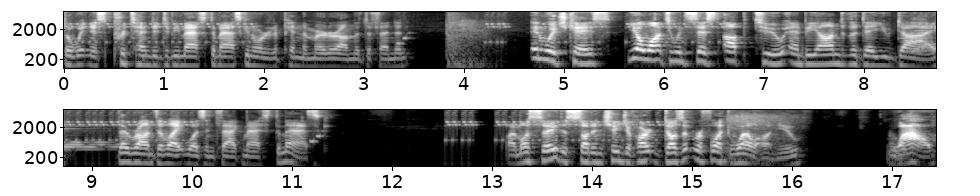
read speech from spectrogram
The witness pretended to be Mask DeMasque in order to pin the murder on the defendant. In which case, you'll want to insist up to and beyond the day you die that Ron DeLite was in fact Mask DeMasque. I must say, this sudden change of heart doesn't reflect well on you. Wow.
